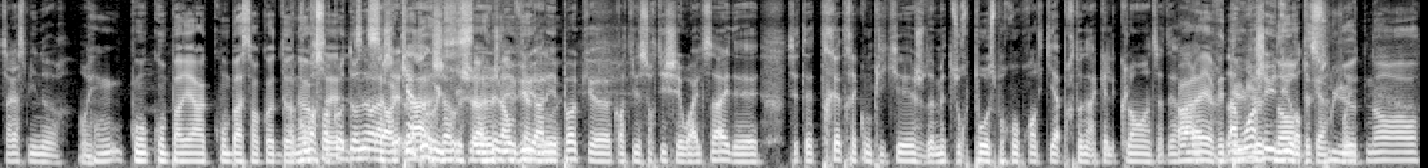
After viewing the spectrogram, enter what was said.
ça reste mineur. Oui. Com- com- Comparé à Combat sans code d'honneur, combat sans c'est code d'honneur, c'est là, un cadeau là, ici, je, l'ai vu cadeau, à ouais. l'époque euh, quand il est sorti chez Wildside et c'était très très compliqué. Je devais mettre sur pause pour comprendre qui appartenait à quel clan, etc. Ah, là, il y avait Là, des moi, j'ai eu dur, en tout cas. Sous-lieutenants,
